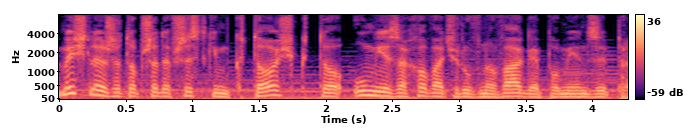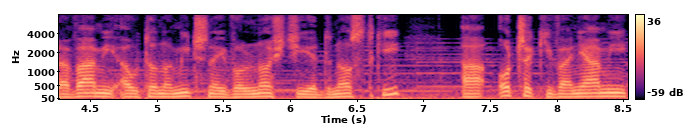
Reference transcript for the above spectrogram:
Myślę, że to przede wszystkim ktoś, kto umie zachować równowagę pomiędzy prawami autonomicznej wolności jednostki, a oczekiwaniami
